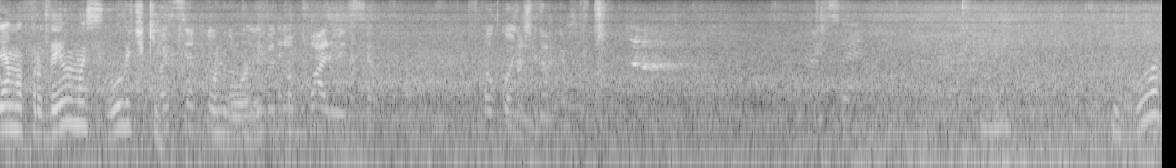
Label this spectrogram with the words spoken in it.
Підемо продивимось вулички у Львові. обвалюється. Балкончик. І дворик.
